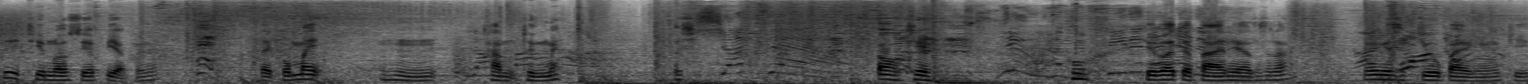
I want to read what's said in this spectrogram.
ที่ทีมเราเสียเปรียบเลยนะ แต่ก็ไม่อื้อหือทันถึงไหมเอ้ย Shut down. โอเค You have ฮู้ defeated คิดว่า an จะตายแท enemy. นซะแล้วไม่มีสกิลไปอย่างเงี้ยเมื่อกี้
